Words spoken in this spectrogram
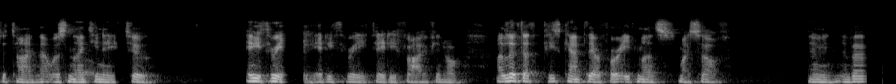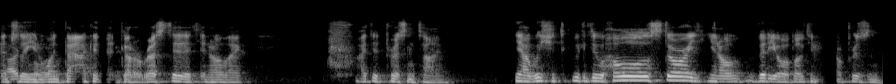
at the time. That was 1982. 83, 83 to 85, you know. I lived at the peace camp there for eight months myself. And eventually, you know, went back and then got arrested, you know, like I did prison time. Yeah, we should we could do a whole story, you know, video about you know prison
